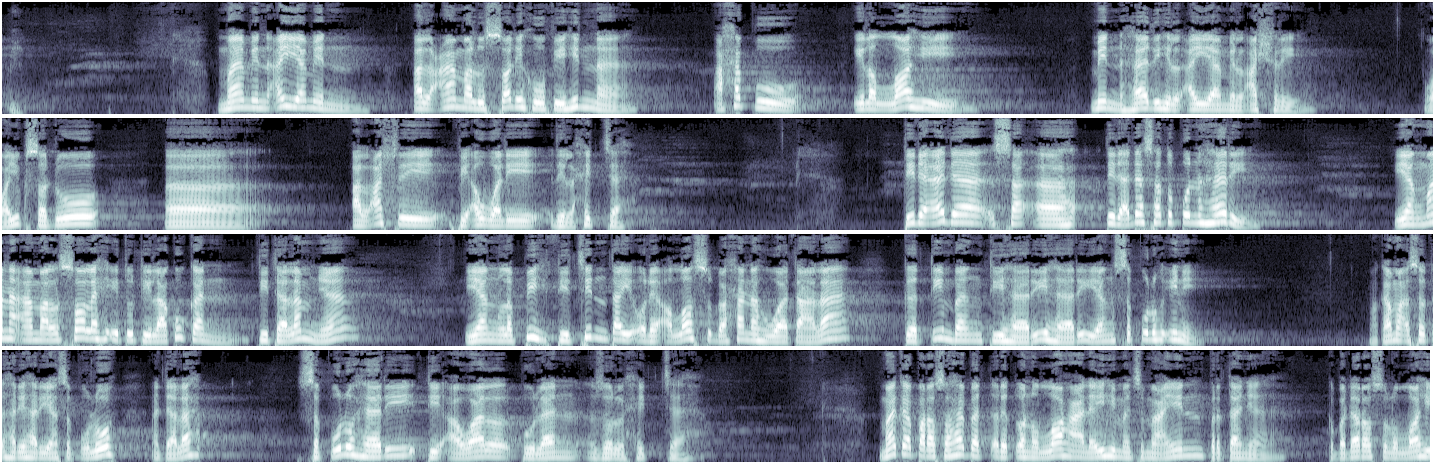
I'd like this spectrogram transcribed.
Ma min ayyamin al-amalu salihu fihinna ahabbu ilallahi min hadhil ayyamil ashri. Wa yuksadu uh, al ashri fi awwali dzil hijjah. Tidak ada uh, tidak ada satupun hari yang mana amal soleh itu dilakukan di dalamnya yang lebih dicintai oleh Allah Subhanahu wa taala ketimbang di hari-hari yang sepuluh ini. Maka maksud hari-hari yang sepuluh adalah sepuluh hari di awal bulan Zulhijjah. Maka para sahabat Ridwanullah alaihi majma'in bertanya kepada Rasulullah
